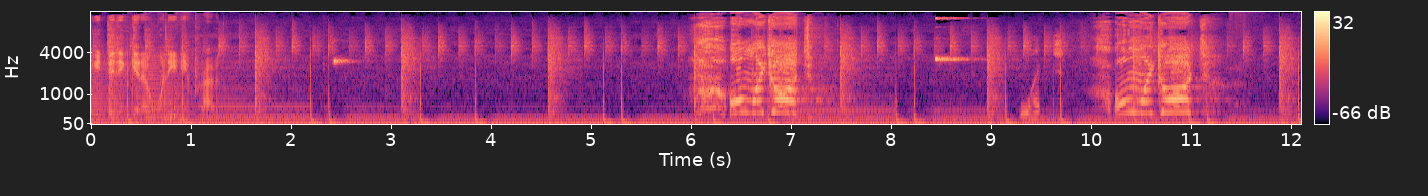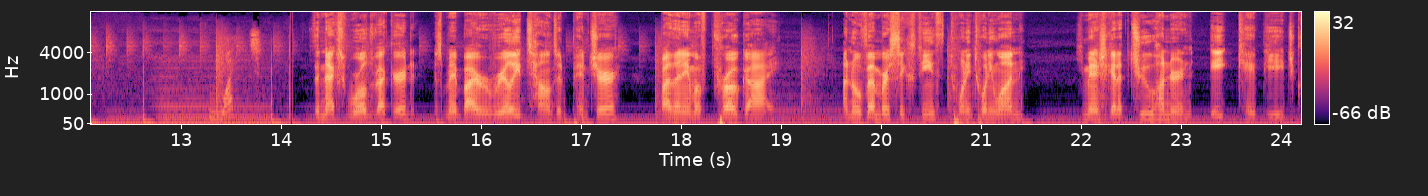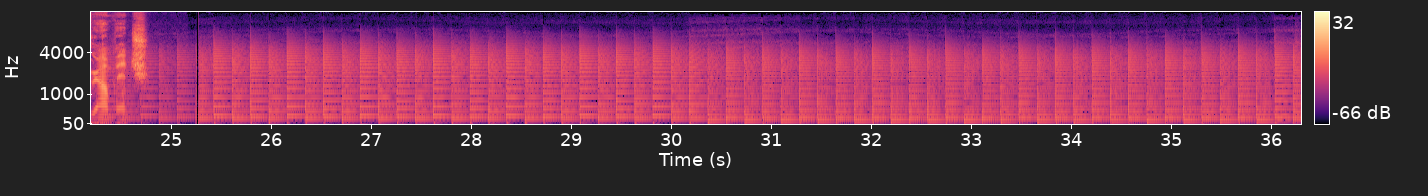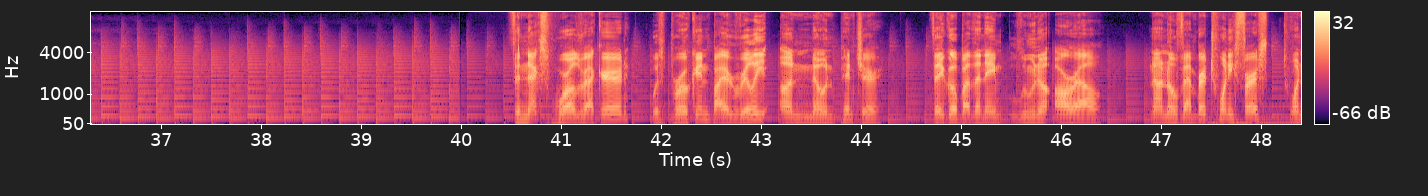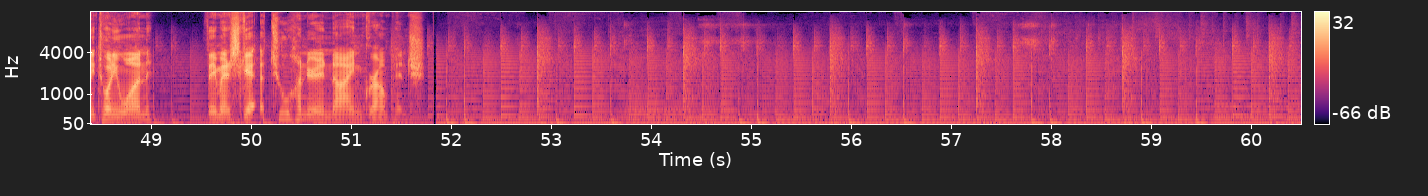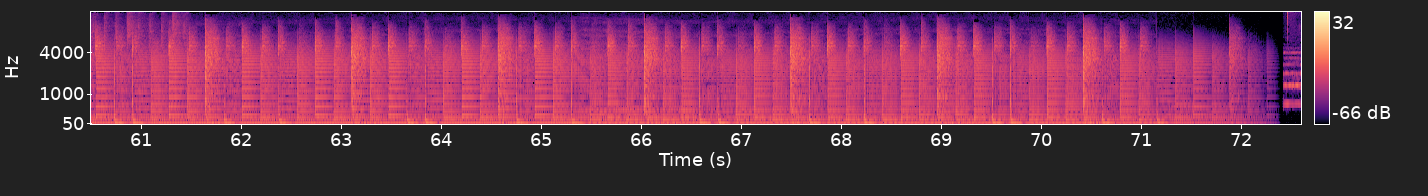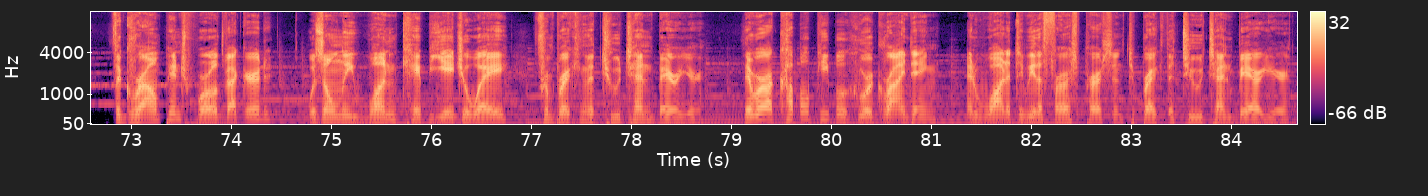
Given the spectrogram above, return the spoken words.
You didn't get a 180 in private. oh my god! What? Oh my god! What? The next world record is made by a really talented pincher by the name of Proguy. On November 16th, 2021, he managed to get a 208 kph ground pinch. The next world record was broken by a really unknown pincher. They go by the name Luna RL. Now, November 21st, 2021, they managed to get a 209 ground pinch. The ground pinch world record was only 1 kph away from breaking the 210 barrier. There were a couple people who were grinding and wanted to be the first person to break the 210 barrier.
